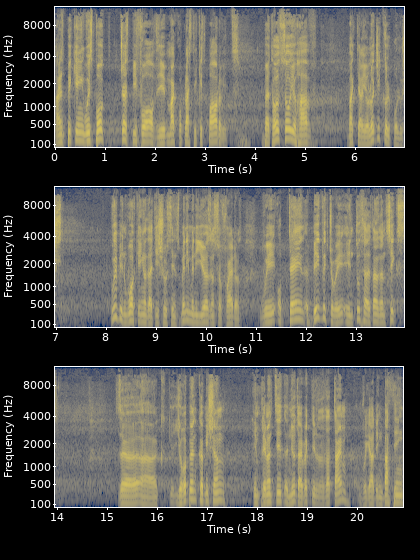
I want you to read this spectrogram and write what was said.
I'm speaking, we spoke just before of the microplastic, it's part of it. But also you have bacteriological pollution. We've been working on that issue since many, many years in Surfriders. We obtained a big victory in 2006. The uh, European Commission implemented a new directive at that time regarding bathing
